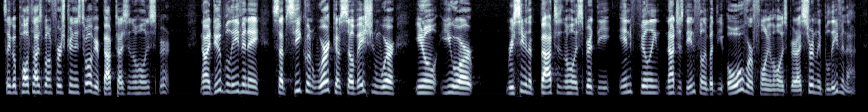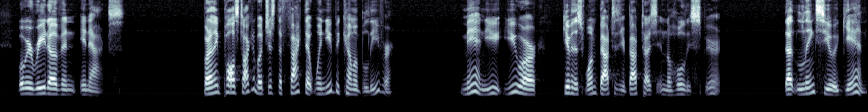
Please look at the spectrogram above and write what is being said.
It's like what Paul talks about in 1 Corinthians 12, you're baptized in the Holy Spirit. Now, I do believe in a subsequent work of salvation where, you know, you are receiving the baptism of the Holy Spirit, the infilling, not just the infilling, but the overflowing of the Holy Spirit. I certainly believe in that, what we read of in, in Acts. But I think Paul's talking about just the fact that when you become a believer, man, you, you are given this one baptism, you're baptized in the Holy Spirit. That links you again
